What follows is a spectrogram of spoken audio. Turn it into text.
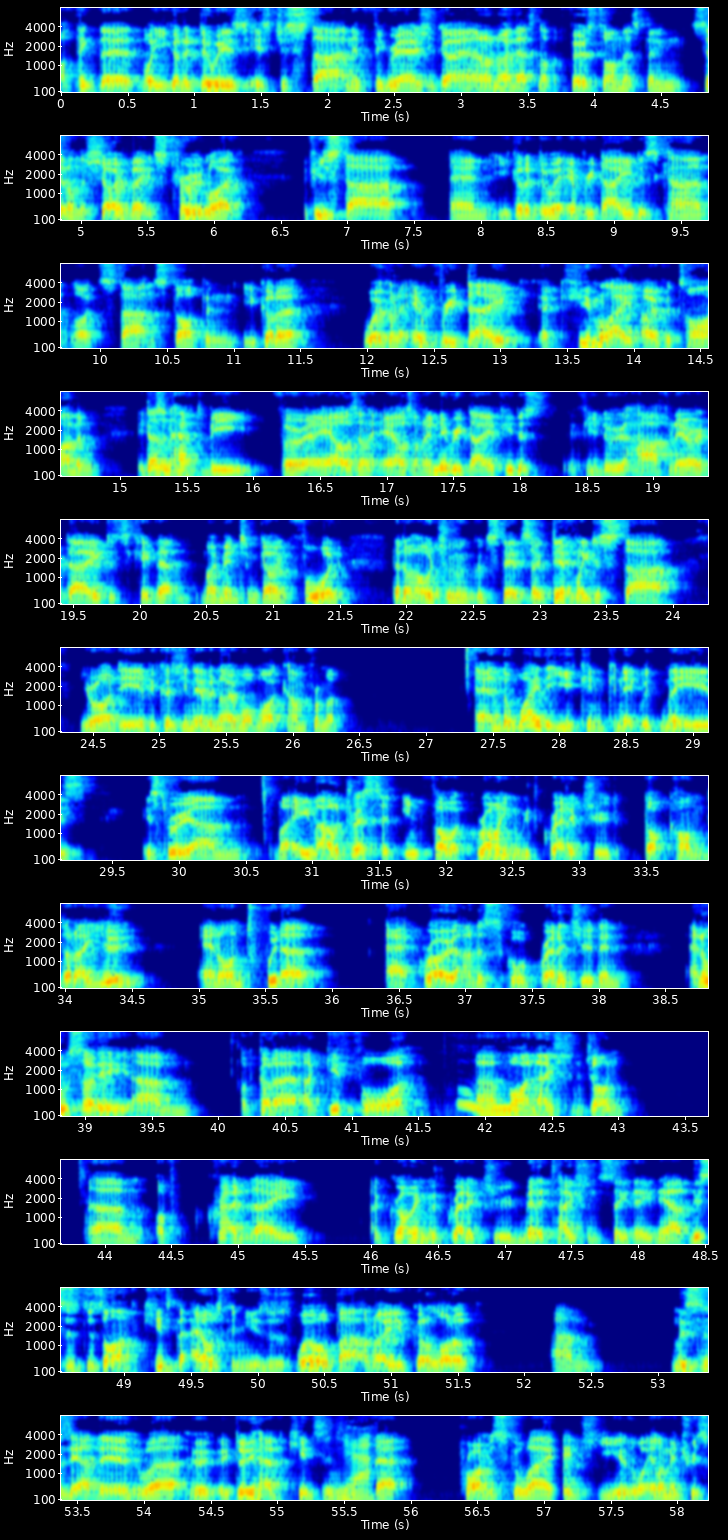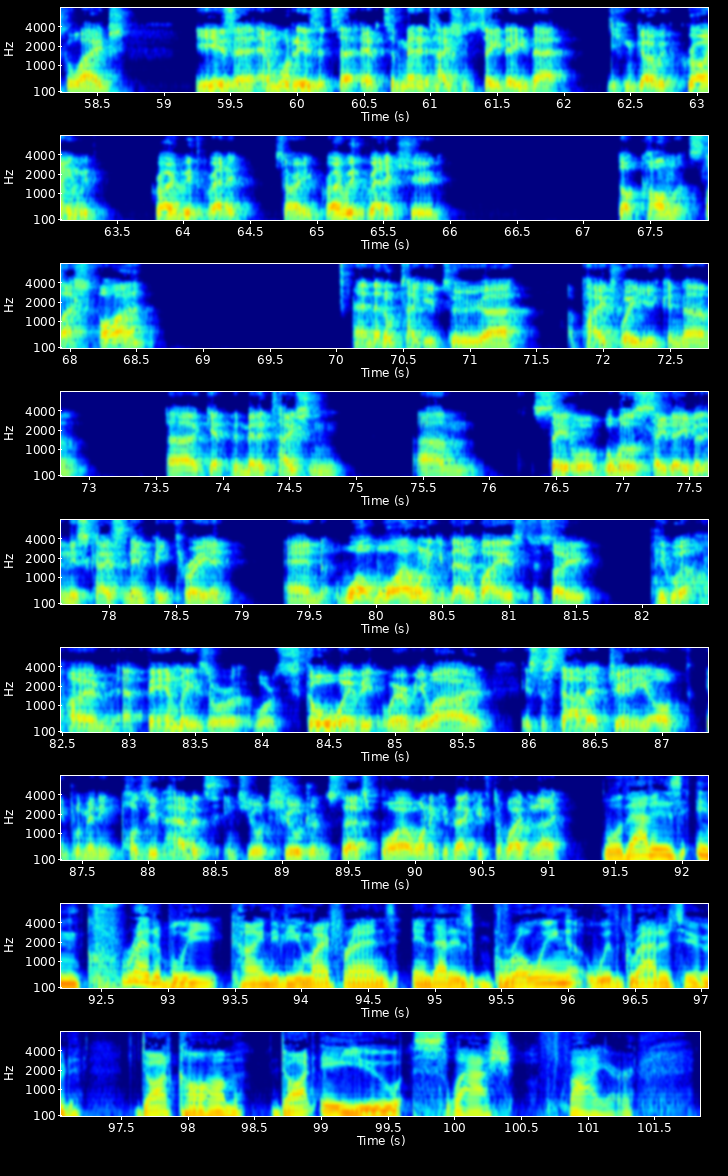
I think that what you got to do is is just start and then figure it out as you go. And I know that's not the first time that's been said on the show, but it's true. Like if you start and you got to do it every day, you just can't like start and stop, and you got to work on it every day, accumulate over time, and it doesn't have to be for hours and hours on it every day. If you just if you do half an hour a day just to keep that momentum going forward, that'll hold you in good stead. So definitely just start your idea because you never know what might come from it. And the way that you can connect with me is is through um, my email address at info at growingwithgratitude.com.au and on Twitter at grow underscore gratitude. And and also um, I've got a, a gift for uh, Fire Nation, John. Um, I've created a a growing with gratitude meditation CD. Now this is designed for kids, but adults can use it as well. But I know you've got a lot of um, listeners out there who are who, who do have kids in yeah. that primary school age years or elementary school age years. And, and, what it is, it's a it's a meditation CD that you can go with growing with grow with gratitude. Sorry, grow with gratitude dot com slash fire, and then it'll take you to uh, a page where you can um, uh, get the meditation um, C or well, CD, but in this case an MP3. And and what, why I want to give that away is to so people at home, at families or, or school, wherever, wherever you are, is to start that journey of implementing positive habits into your children. So that's why I want to give that gift away today. Well, that is incredibly kind of you, my friends. And that is growingwithgratitude.com.au slash fire.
